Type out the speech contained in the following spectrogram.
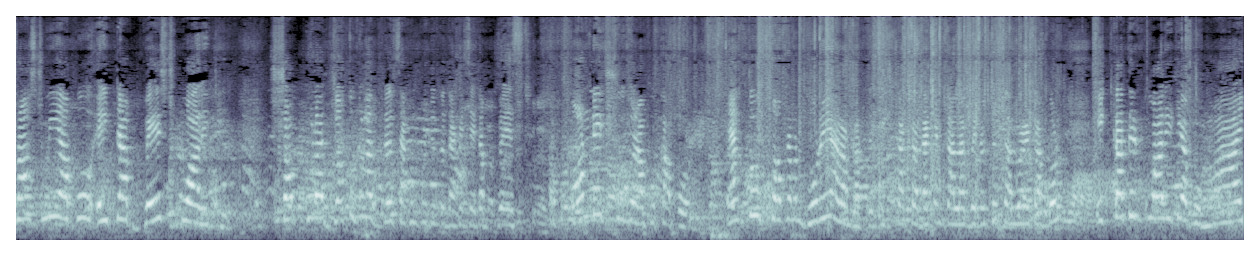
ট্রাস্ট মি আপু, এইটা বেস্ট কোয়ালিটি সবগুলা, যতগুলা ড্রেস এখন পর্যন্ত দেখাচ্ছে এটা বেস্ট অনেক সুন্দর আপু কাপড়। এত সফট আমার ধরেই আরাম লাগতেছে। ইক্কাটা দেখেন কালার বেরোচ্ছে সালোয়ারের কাপড়। ইক্কাতের কোয়ালিটি আপু মাই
